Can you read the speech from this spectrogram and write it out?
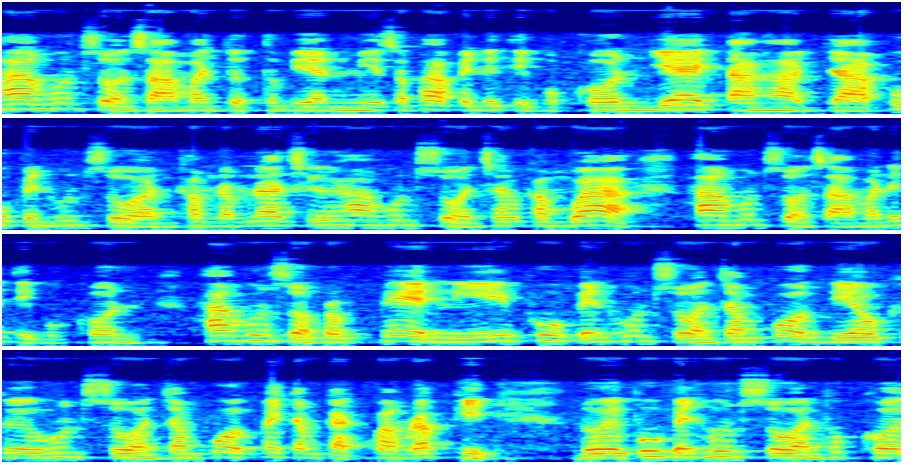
ห้างหุ้นส่วนสามัญจดทะเบียนมีสภาพเป็นนิติบุคคล แยกต่างหากจากผู้เป็นหุ้นส่วน คำนำหน้าชื่อห้างหุ้นส่วนใช้คำว่า ห้างหุ้นส่วนสามัญนิติบุคคล ห้างหุ้นส่วนประเภทนี้ ผู้เป็นหุ้นส่วนจำพวกเดียวคือหุ้นส่วนจำพวกไม่จำกัดความรับผิด โดยผู้เป็นหุ้นส่วนทุกคน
